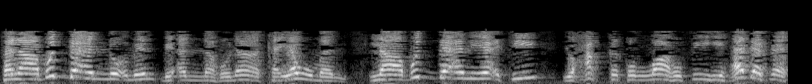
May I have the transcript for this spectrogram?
فلا بد أن نؤمن بأن هناك يوما لا بد أن يأتي يحقق الله فيه هدفه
